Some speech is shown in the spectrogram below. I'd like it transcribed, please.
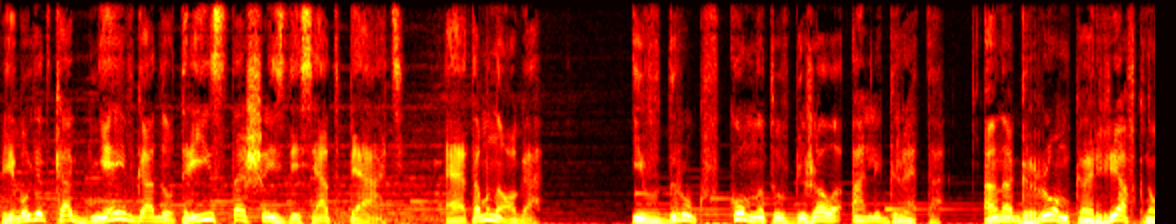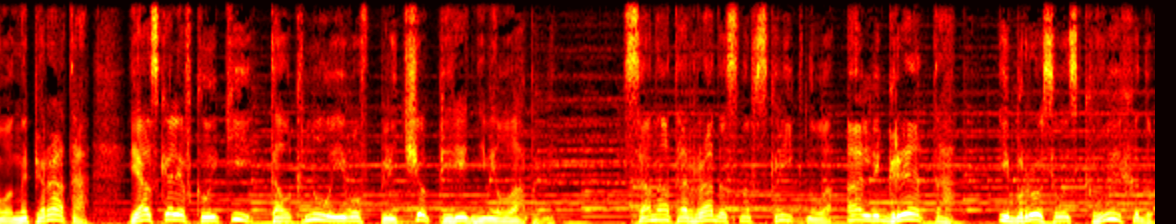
и будет как дней в году триста шестьдесят пять! Это много!» И вдруг в комнату вбежала Али Грета. Она громко рявкнула на пирата и, оскалив клыки, толкнула его в плечо передними лапами. Соната радостно вскрикнула «Аллегрета!» и бросилась к выходу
